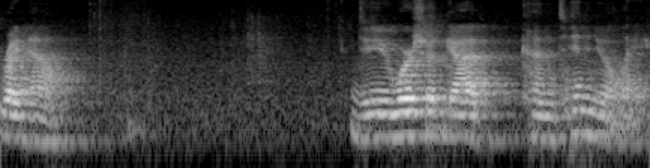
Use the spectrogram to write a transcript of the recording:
right now? Do you worship God continually?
